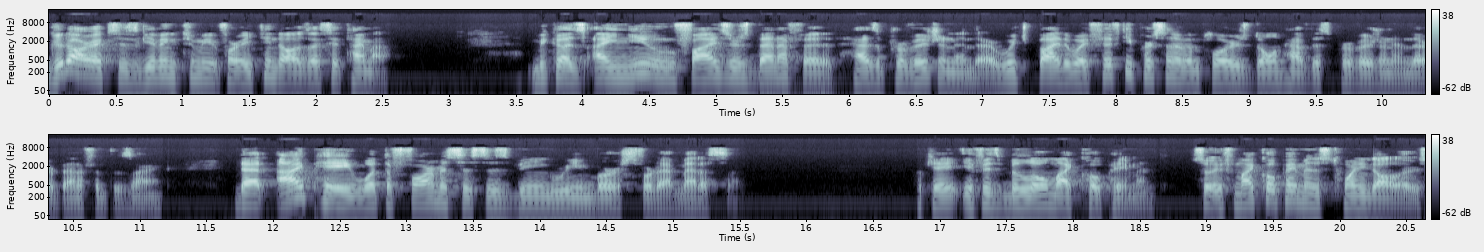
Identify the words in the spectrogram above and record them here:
GoodRx is giving to me for $18. I said, time out. Because I knew Pfizer's benefit has a provision in there, which by the way, 50% of employers don't have this provision in their benefit design. That I pay what the pharmacist is being reimbursed for that medicine. Okay. If it's below my copayment. So if my copayment is $20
